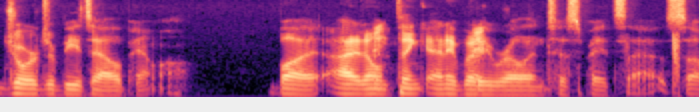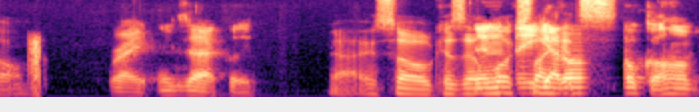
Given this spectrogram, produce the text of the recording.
Georgia beats Alabama. But I don't think anybody really anticipates that. So, Right, exactly. yeah, so because it And looks like it's Oklahoma.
